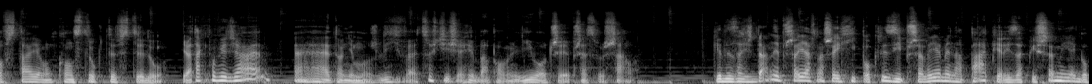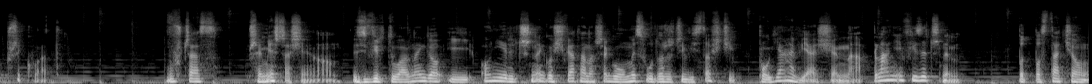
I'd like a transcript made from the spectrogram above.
powstają konstrukty w stylu: Ja tak powiedziałem? Eee, to niemożliwe, coś ci się chyba pomyliło czy przesłyszało. Kiedy zaś dany przejaw naszej hipokryzji przelejemy na papier i zapiszemy jego przykład, wówczas przemieszcza się on z wirtualnego i onirycznego świata naszego umysłu do rzeczywistości, pojawia się na planie fizycznym pod postacią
